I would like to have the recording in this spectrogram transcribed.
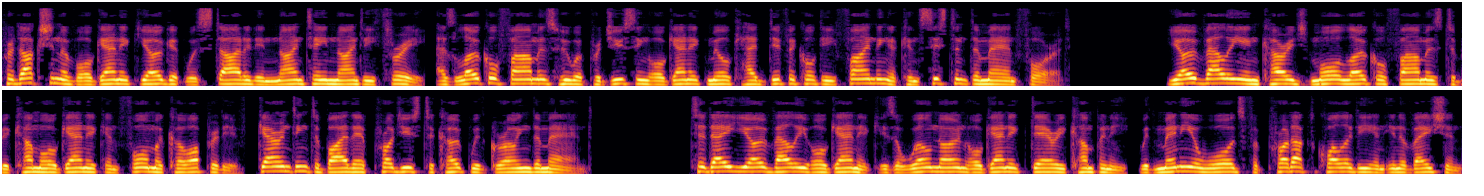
Production of organic yogurt was started in 1993, as local farmers who were producing organic milk had difficulty finding a consistent demand for it. Yeo Valley encouraged more local farmers to become organic and form a cooperative, guaranteeing to buy their produce to cope with growing demand. Today Yeo Valley Organic is a well-known organic dairy company, with many awards for product quality and innovation,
